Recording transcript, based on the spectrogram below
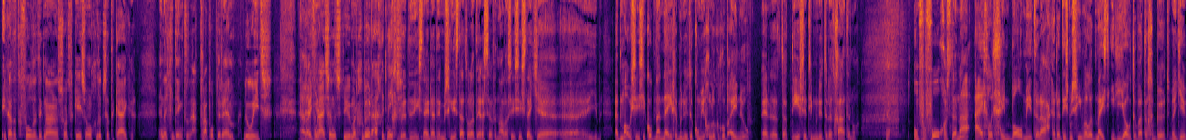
ik had het gevoel dat ik naar een soort verkeersongeluk zat te kijken. En dat je denkt, ah, trap op de rem, doe iets. Geef een je- ijs aan het stuur. Maar er gebeurde eigenlijk niks. gebeurt er niks. Nee, dat, misschien is dat wel het ergste van alles. Is, is dat je, eh, je- Het mooiste is, je komt na negen minuten kom je gelukkig op 1-0. Hè, dat, dat, de eerste tien minuten, dat gaat er nog. Om vervolgens daarna eigenlijk geen bal meer te raken. Dat is misschien wel het meest idiote wat er gebeurt. Want je,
